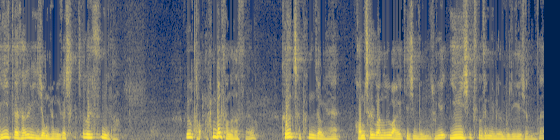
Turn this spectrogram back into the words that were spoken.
이 대사를 이종형이가 실제로 했습니다. 그리고 한 발 더 나갔어요. 그 재판정에 검찰관으로 와 계신 분 중에 이의식 선생님이라는 분이 계셨는데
